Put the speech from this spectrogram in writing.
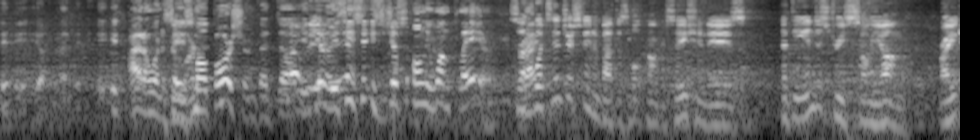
it, it, it, I don't want to say a small portion, but uh, No, you know, it's, it's, it's just only one player. So right? what's interesting about this whole conversation is that the industry is so young, right?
